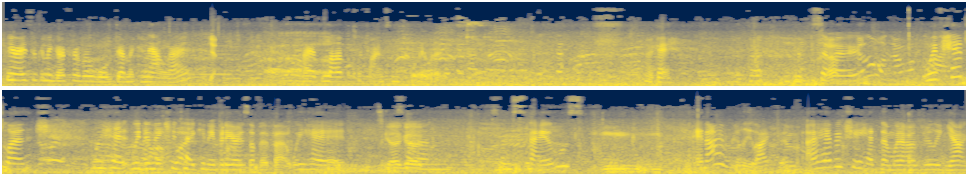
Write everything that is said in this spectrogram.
anyways we're gonna go for a little walk down the canal right Yeah. I'd love to find some toilets okay so we've had lunch we had we didn't actually take any videos of it but we had Let's go, go. Some, snails and I really like them. I have actually had them when I was really young,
